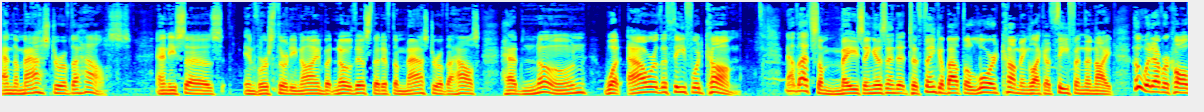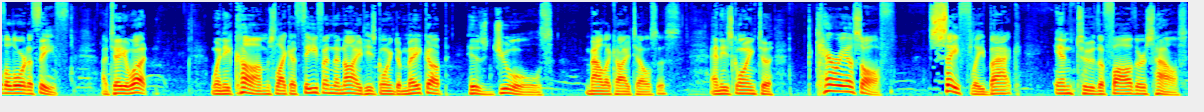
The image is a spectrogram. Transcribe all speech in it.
and the master of the house. And he says in verse 39 But know this, that if the master of the house had known what hour the thief would come, now that's amazing, isn't it, to think about the Lord coming like a thief in the night? Who would ever call the Lord a thief? I tell you what, when he comes like a thief in the night, he's going to make up his jewels, Malachi tells us, and he's going to carry us off safely back into the Father's house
